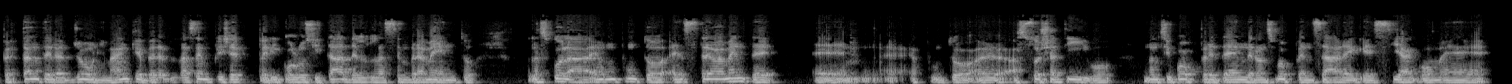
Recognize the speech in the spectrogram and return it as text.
per tante ragioni, ma anche per la semplice pericolosità dell'assembramento, la scuola è un punto estremamente eh, appunto, eh, associativo, non si può pretendere, non si può pensare che sia come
